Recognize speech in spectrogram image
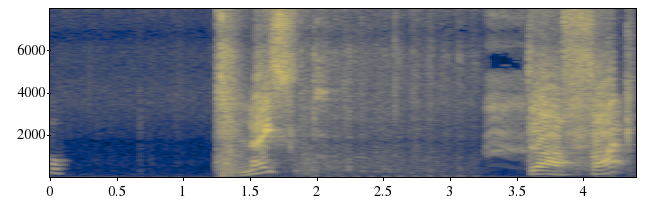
Oh. Nice. The fuck?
